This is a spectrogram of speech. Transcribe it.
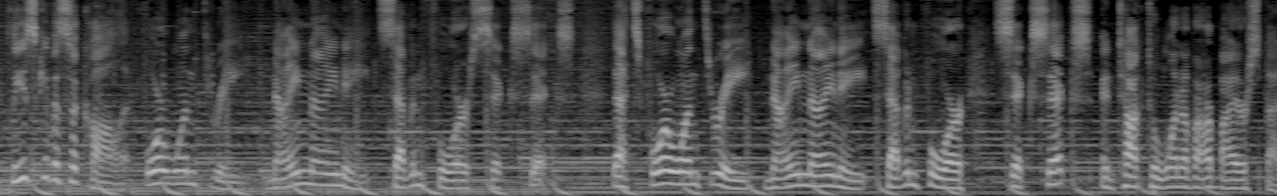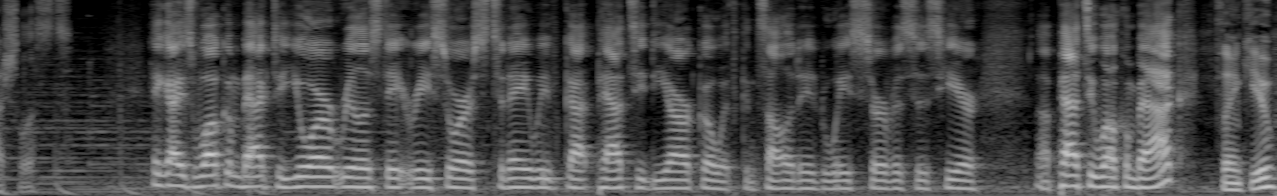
Please give us a call at 413 998 7466. That's 413 998 7466 and talk to one of our buyer specialists. Hey guys, welcome back to your real estate resource. Today we've got Patsy Diarco with Consolidated Waste Services here. Uh, Patsy, welcome back. Thank you.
